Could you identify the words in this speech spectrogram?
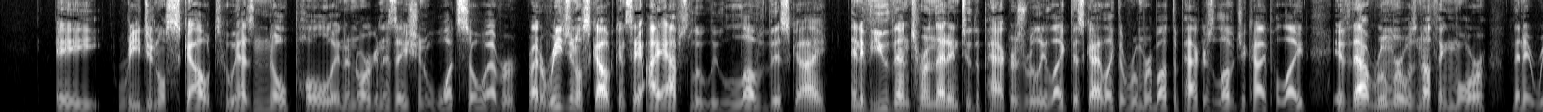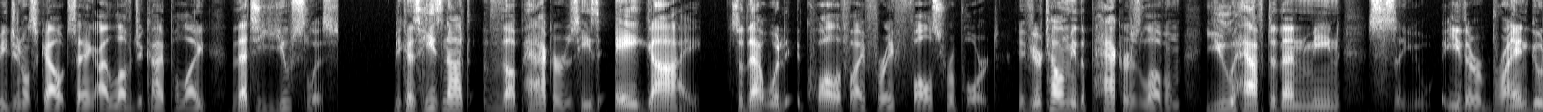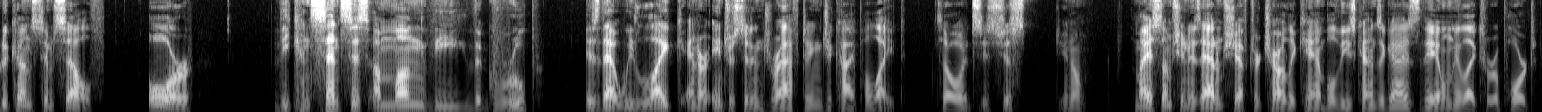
a regional scout who has no pull in an organization whatsoever, right? A regional scout can say, I absolutely love this guy. And if you then turn that into the Packers really like this guy, like the rumor about the Packers love Jachai Polite, if that rumor was nothing more than a regional scout saying, I love Jachai Polite, that's useless. Because he's not the Packers, he's a guy. So that would qualify for a false report. If you're telling me the Packers love him, you have to then mean either Brian Gutekunst himself or the consensus among the the group is that we like and are interested in drafting Jachai Polite. So it's it's just you know my assumption is Adam Schefter, Charlie Campbell, these kinds of guys they only like to report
